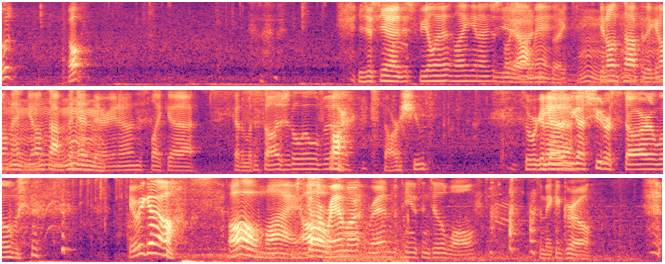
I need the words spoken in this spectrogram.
Oop. Oh. you just you know just feeling it like you know just like oh man just like, get- get on top of it get on the get on top of the head mm. there you know and just like uh Got to massage it a little bit. star star shoot. So we're gonna gotta, we gotta shoot our star a little bit. Here we go. oh my Just gotta oh ram my. our, ram the penis into the wall to make it grow.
